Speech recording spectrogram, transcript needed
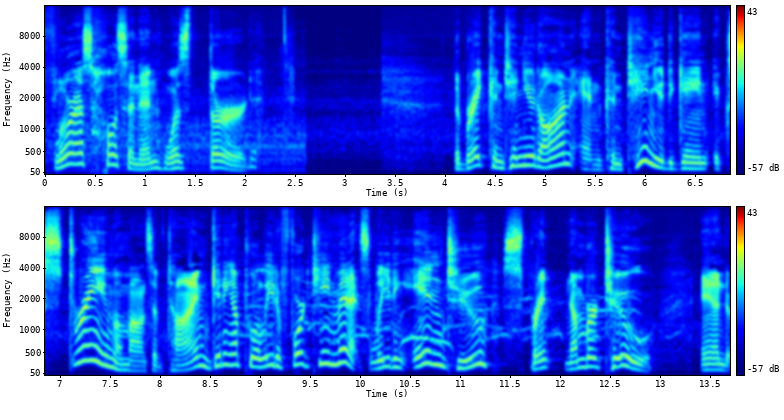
Floris Goesinnen was third. The break continued on and continued to gain extreme amounts of time, getting up to a lead of 14 minutes, leading into sprint number two. And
